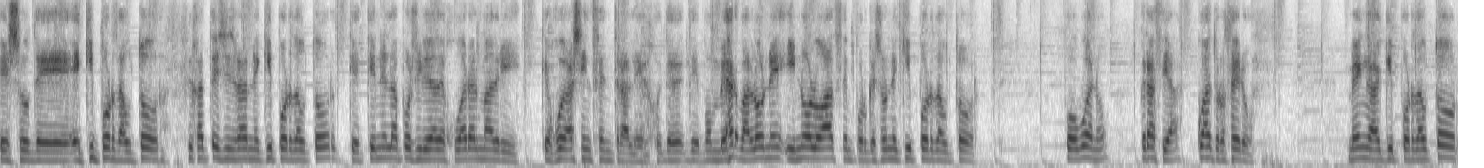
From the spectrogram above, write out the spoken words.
eso de equipos de autor. Fíjate si serán equipos de autor que tienen la posibilidad de jugar al Madrid, que juega sin centrales, de, de bombear balones y no lo hacen porque son equipos de autor. Pues bueno, gracias, 4-0. Venga, equipos de autor,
